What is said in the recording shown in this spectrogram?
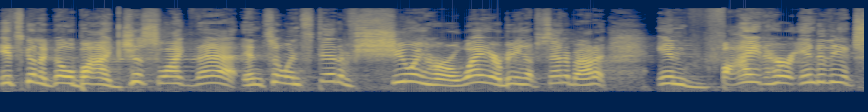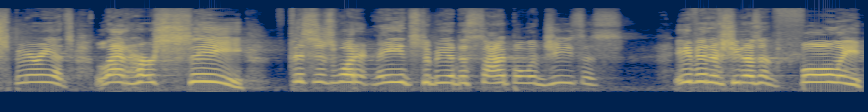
It's going to go by just like that. And so instead of shooing her away or being upset about it, invite her into the experience. Let her see this is what it means to be a disciple of Jesus. Even if she doesn't fully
